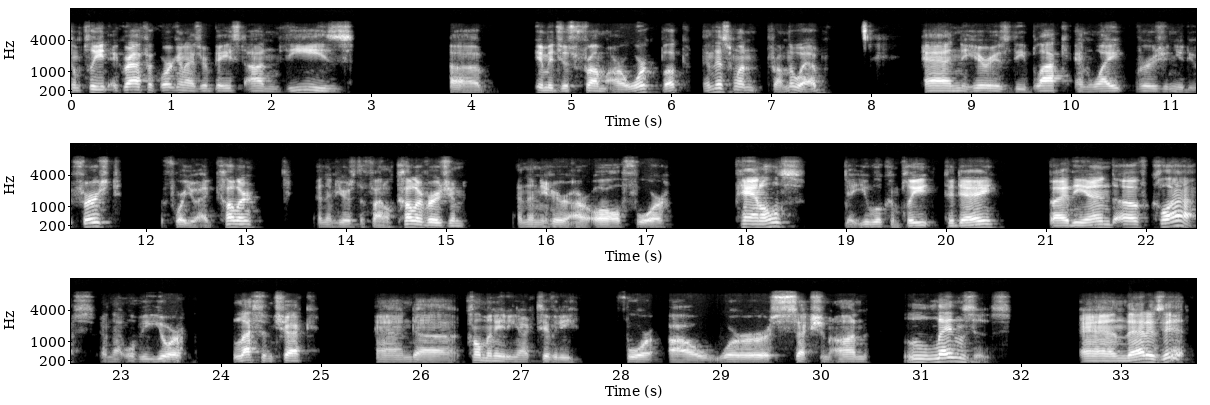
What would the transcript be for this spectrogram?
complete a graphic organizer based on these uh, images from our workbook, and this one from the web. And here is the black and white version you do first before you add color. And then here's the final color version. And then here are all four panels that you will complete today by the end of class. And that will be your lesson check and uh, culminating activity for our section on lenses. And that is it.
